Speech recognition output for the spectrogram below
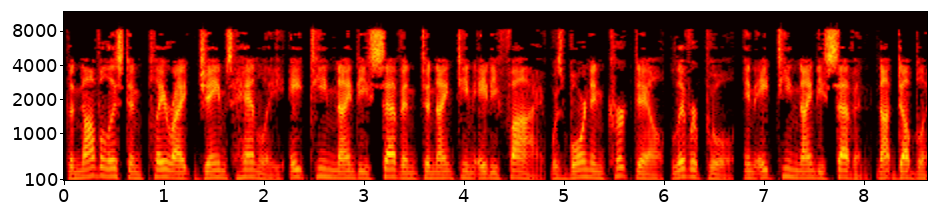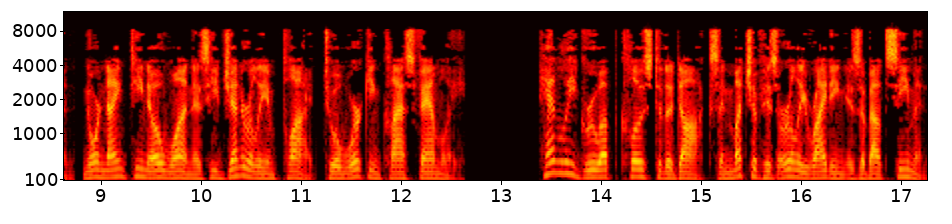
The novelist and playwright James Hanley (1897–1985) was born in Kirkdale, Liverpool, in 1897, not Dublin, nor 1901 as he generally implied, to a working-class family. Hanley grew up close to the docks, and much of his early writing is about seamen.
